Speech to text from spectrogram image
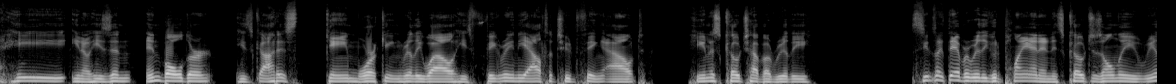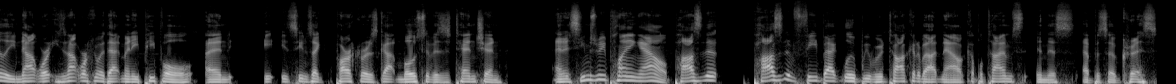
he, you know, he's in in Boulder. He's got his game working really well. He's figuring the altitude thing out. He and his coach have a really seems like they have a really good plan, and his coach is only really not work. He's not working with that many people, and it, it seems like Parker has got most of his attention, and it seems to be playing out. Positive positive feedback loop we were talking about now a couple times in this episode, Chris.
